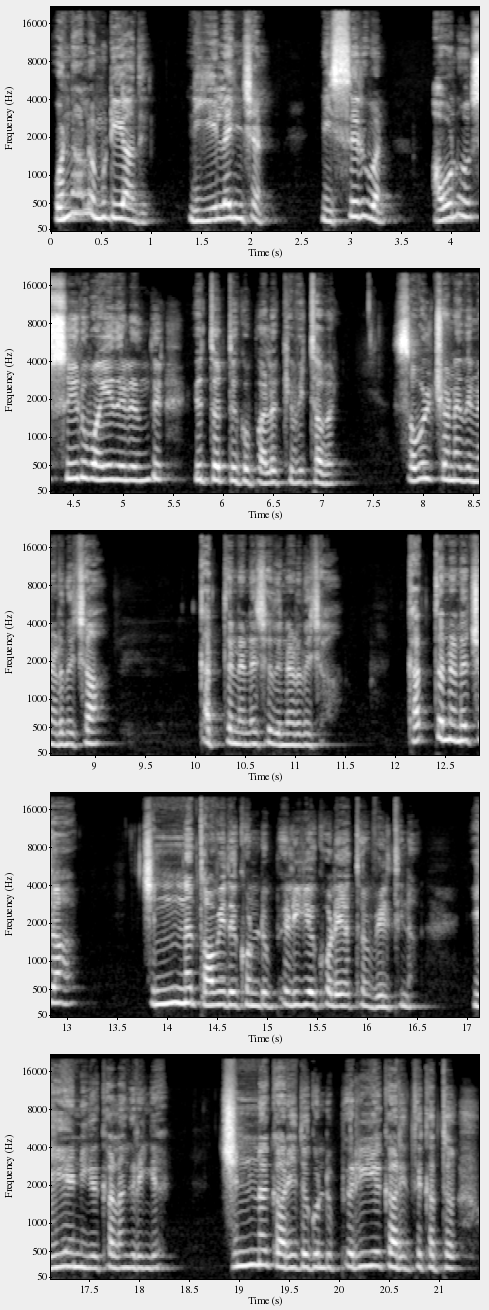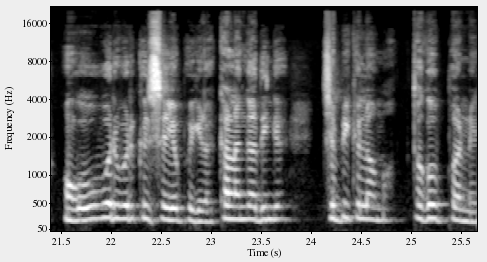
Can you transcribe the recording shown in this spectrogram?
உன்னால் முடியாது. நீ இளைஞன் நீ சிறுவன். அவனும் சிறு வயதிலிருந்து யுத்தத்துக்கு பழக்கி வைத்தவன். சவுல் சொன்னது நடந்துச்சா? கத்த நினச்சது நடந்துச்சா? கத்த நினச்சா? சின்ன தாவிதை கொண்டு பெரிய கொலையத்தை வீழ்த்தினான். ஏன் நீங்கள் கலங்குறீங்க? சின்ன காரியத்தை கொண்டு பெரிய காரியத்தை கத்த அவங்க ஒவ்வொருவருக்கும் செய்ய போகிறார். கலங்காதீங்க. செபிக்கலாமா தொகுப்பண்ணு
